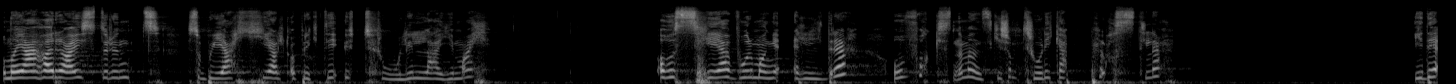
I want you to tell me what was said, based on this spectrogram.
Og når jeg har reist rundt, så blir jeg helt oppriktig utrolig lei meg av å se hvor mange eldre og voksne mennesker som tror det ikke er plass til dem. I det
